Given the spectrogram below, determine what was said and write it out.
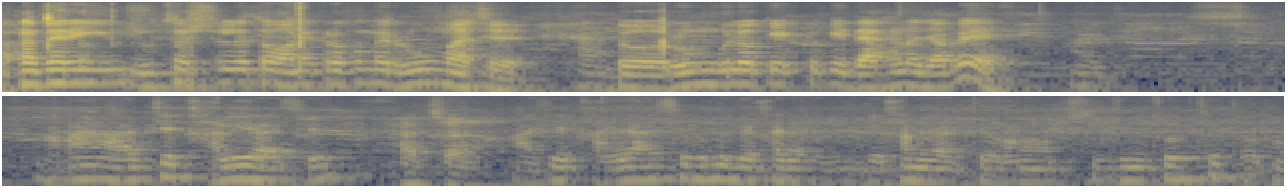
আপনাদের এই ইউথ হোস্টেলে তো অনেক রকমের রুম আছে। তো রুমগুলোকে একটু কি দেখানো যাবে? হ্যাঁ আজকে খালি আছে। আচ্ছা। আজকে খালি আছে বলে দেখা যায় দেখানো যাচ্ছে। এখন অক্সিজেন চলছে তখন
